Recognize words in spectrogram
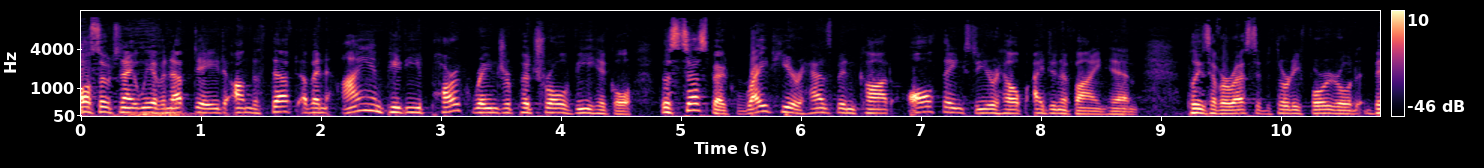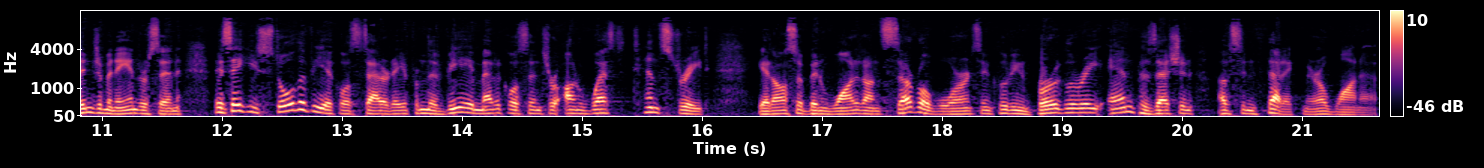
Also tonight, we have an update on the theft of an IMPD Park Ranger Patrol vehicle. The suspect right here has been caught, all thanks to your help identifying him. Police have arrested 34-year-old Benjamin Anderson. They say he stole the vehicle Saturday from the VA Medical Center on West 10th Street. He had also been wanted on several warrants, including burglary and possession of synthetic marijuana.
